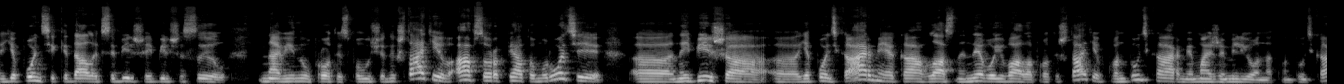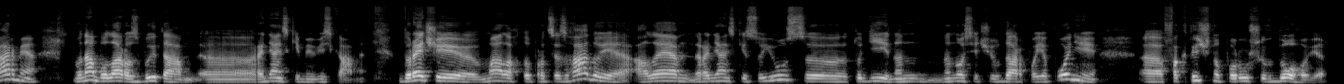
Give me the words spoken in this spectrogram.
японці кидали все більше і більше сил на війну проти Сполучених Штатів. А в 45-му році е, найбільша е, японська армія, яка власне не воювала проти штатів, квантунська армія, майже мільйонна квантунська армія, вона була розбита радянськими військами. До речі, мало хто про це згадує, але радянський союз тоді, наносячи удар по Японії. Е, фактично порушив договір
